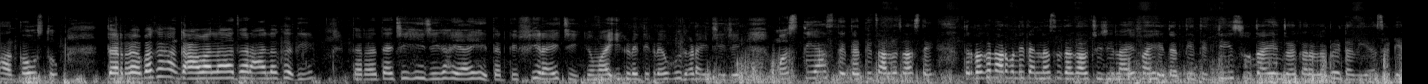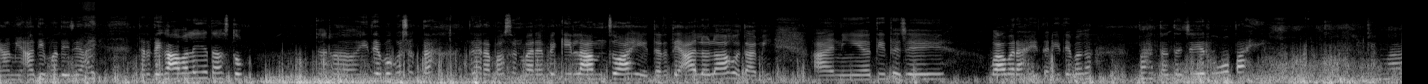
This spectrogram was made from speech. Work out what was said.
हा कौस्तुभ. तर बघा गावाला जर आलं कधी तर त्याची ही जी घाई आहे तर ती फिरायची किंवा इकडे तिकडे हुदडायची. जी मस्ती असते तर ती चालूच असते. तर बघा नॉर्मली त्यांना सुद्धा गावची जी लाईफ आहे तर ती- ती सुद्धा एन्जॉय करायला भेटावी यासाठी आम्ही आधीमध्ये जे आहे तर ते गावाला येत असतो. तर इथे बघू शकता घरापासून बऱ्यापैकी लांब जो आहे तर ते आलेलो आहोत आम्ही. आणि तिथं जे वावर आहे तर इथे बघा भाताचं जे रोप आहे किंवा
